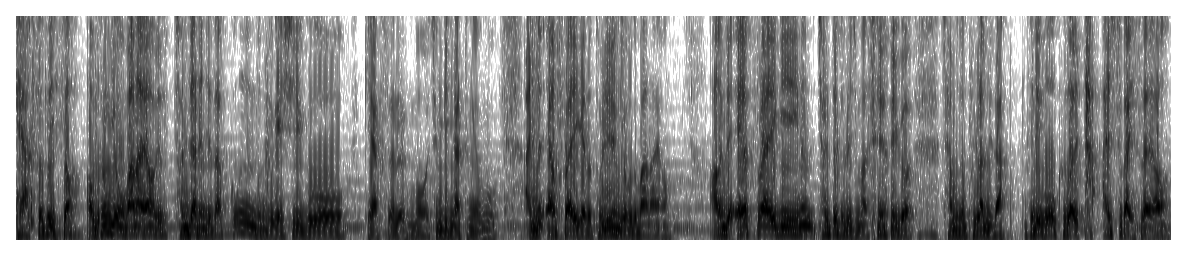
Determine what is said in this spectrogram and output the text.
계약서도 있어. 어, 그런 경우 많아요. 그래서 전자레인지다 굽는 분도 계시고, 계약서를 뭐 증빙 같은 경우, 아니면 에어프라이기에도 돌리는 경우도 많아요. 아, 근데 에어프라이기는 절대 돌리지 마세요. 이거 잘못하면 불납니다. 그리고 그걸 다 알 수가 있어요.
